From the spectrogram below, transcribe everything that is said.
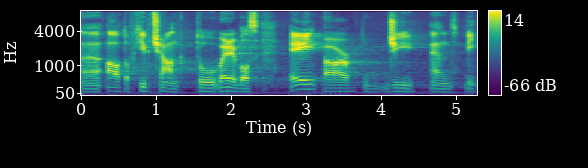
uh, out of heap chunk to variables a, r, g, and b.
